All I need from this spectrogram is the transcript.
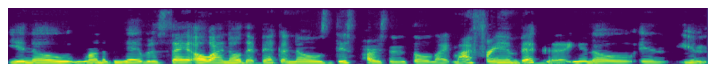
you know, want to be able to say, oh, I know that Becca knows this person. So like my friend Becca, mm-hmm. you know, and you know,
